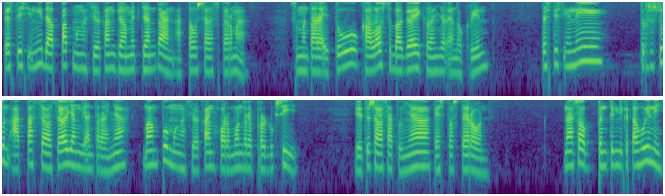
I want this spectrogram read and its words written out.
testis ini dapat menghasilkan gamet jantan atau sel sperma. Sementara itu, kalau sebagai kelenjar endokrin, testis ini tersusun atas sel-sel yang di antaranya mampu menghasilkan hormon reproduksi yaitu salah satunya testosteron. Nah sob, penting diketahui nih,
